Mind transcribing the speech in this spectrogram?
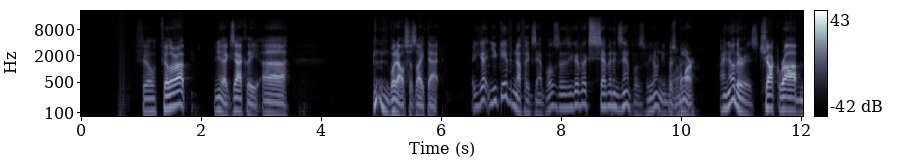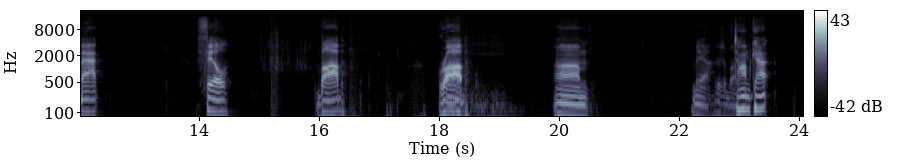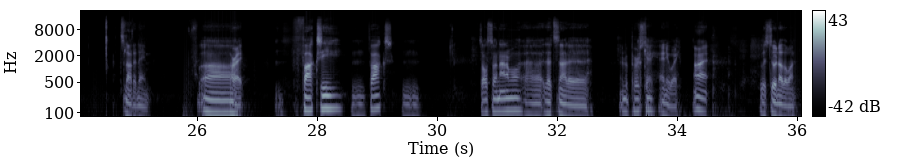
Fill fill her up. Yeah, exactly. Uh, what else is like that? You got you gave enough examples. You gave like seven examples. We don't need There's more. more. I know there is. Chuck, Rob, Matt, Phil, Bob, Rob. Um, yeah, there's a bunch. Tomcat. It's not a name. Uh, All right. Foxy. Mm-hmm. Fox. It's also an animal Uh, that's not a. a person. Okay. Anyway, All right. let's do another one.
